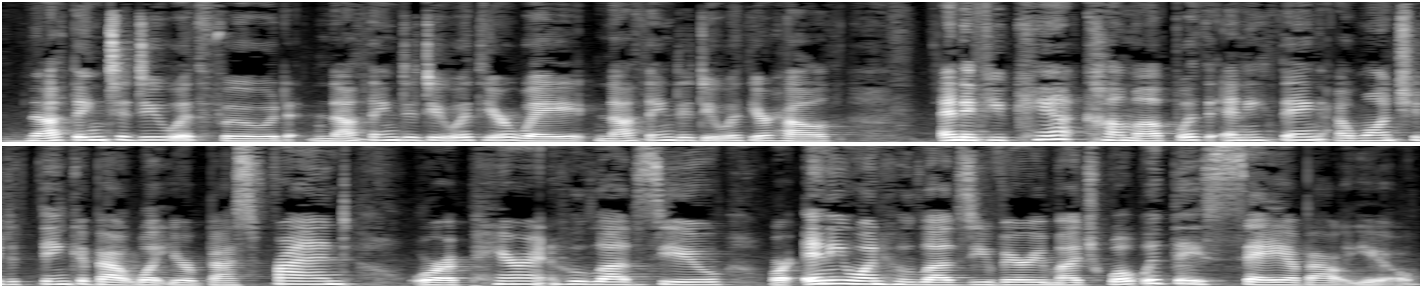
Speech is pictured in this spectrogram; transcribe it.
nothing to do with food, nothing to do with your weight, nothing to do with your health? And if you can't come up with anything, I want you to think about what your best friend or a parent who loves you or anyone who loves you very much, what would they say about you?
